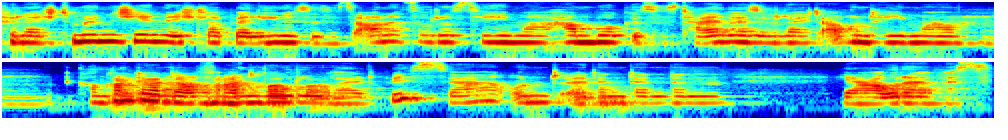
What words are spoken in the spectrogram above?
Vielleicht München, ich glaube Berlin ist es jetzt auch nicht so das Thema. Hamburg ist es teilweise vielleicht auch ein Thema. Hm, kommt, Kommt halt, halt auch an, wo du halt bist, ja. Und äh, dann, dann, dann, ja, oder was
